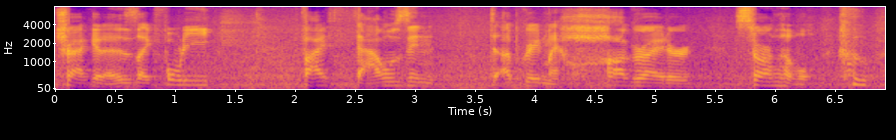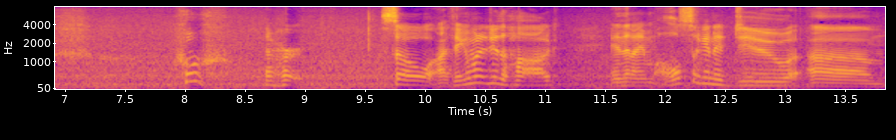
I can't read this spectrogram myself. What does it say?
track it. It was like 45,000 to upgrade my Hog Rider star level. Whew, that hurt. So I think I'm gonna do the Hog, and then I'm also gonna do, um,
